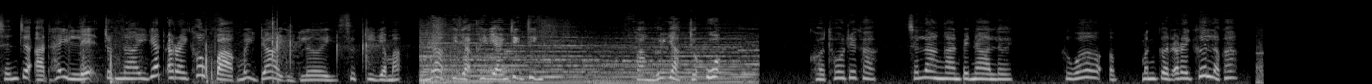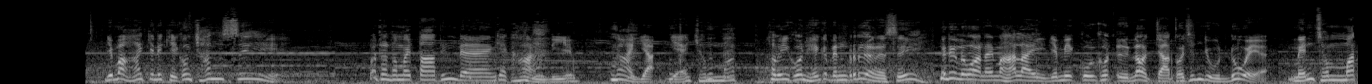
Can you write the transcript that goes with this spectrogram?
ฉันจะอัดให้เละจนนายยัดอะไรเข้าปากไม่ได้อีกเลยสึกิยามะ น่าขยะแขยงจริง ๆ ฟังแล้วอยากจะอ้วก ขอโทษด้วยค่ะ ฉันลางานไปนานเลย คือว่าเอ่อมันเกิดอะไรขึ้นเหรอคะ อย่ามาหากินในเขตของฉันสิ ว่าท่านทำไมตาถึงแดงแค่ข้างเดียวหน้าหยะแหยงชะมัด ถ้ามีคนเห็นก็เป็นเรื่องน่ะสิไม่นึกเลยว่าในมหาลัยยังมีกูลคนอื่นนอกจากตัวฉันอยู่ด้วยอะเหม็นชะมัด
